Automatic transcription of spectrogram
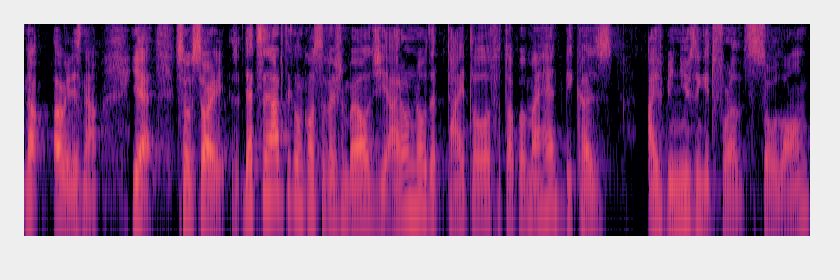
no. Oh, it is now. Yeah. So sorry. That's an article in Conservation Biology. I don't know the title off the top of my head because I've been using it for so long.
